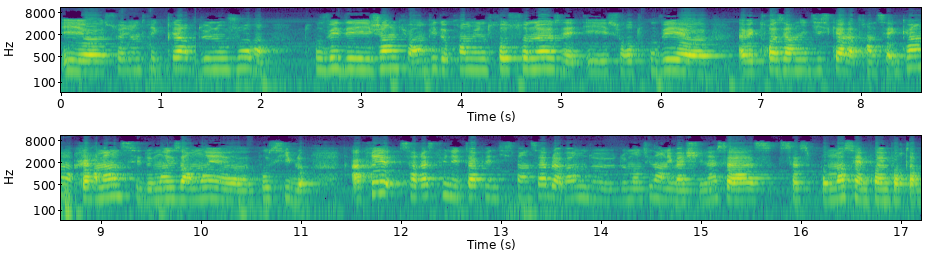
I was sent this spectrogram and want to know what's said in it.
Et euh, soyons très clairs, de nos jours, trouver des gens qui ont envie de prendre une tronçonneuse et, se retrouver euh, avec trois hernies discales à 35 ans, clairement, c'est de moins en moins euh, possible. Après, ça reste une étape indispensable avant de, monter dans les machines. Hein. Ça, pour moi, c'est un point important.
